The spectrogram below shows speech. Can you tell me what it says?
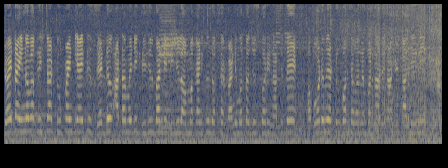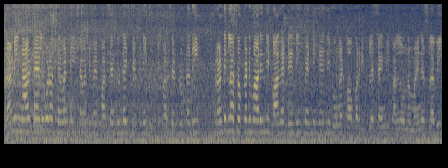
Toyota Innova Crysta two point eight Z automatic diesel బండి ఢిల్లీలో అమ్మకానికి ఉంది. ఒకసారి బండి మొత్తం చూసుకొని నచ్చితే ఆ బోర్డు మీద టూ ఫోర్ సెవెన్ నెంబర్ నాది. నాకే కాల్ చేయండి రన్నింగ్ నాలుగు టైర్లు కూడా సెవెంటీ సెవెంటీ ఫైవ్ పర్సెంట్ ఉన్నాయి స్టెప్ని ఫిఫ్టీ పర్సెంట్ ఉంటుంది. ఫ్రంట్ గ్లాస్ ఒక్కటి మారింది. బాగా డెంటింగ్ పెయింటింగ్ అయింది. ముంగట్ పాపర్ రీప్లేస్ అయింది. పనిలో ఉన్న మైనస్లు అవి.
